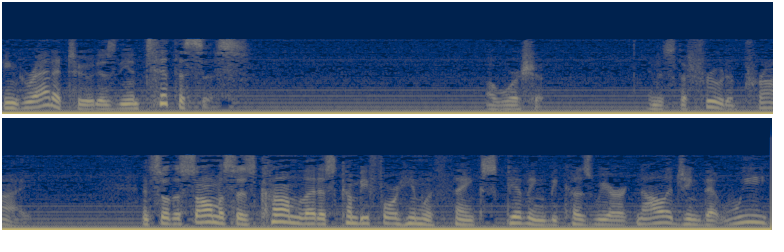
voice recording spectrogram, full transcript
Ingratitude is the antithesis of worship, and it's the fruit of pride. And so the psalmist says, Come, let us come before him with thanksgiving because we are acknowledging that we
